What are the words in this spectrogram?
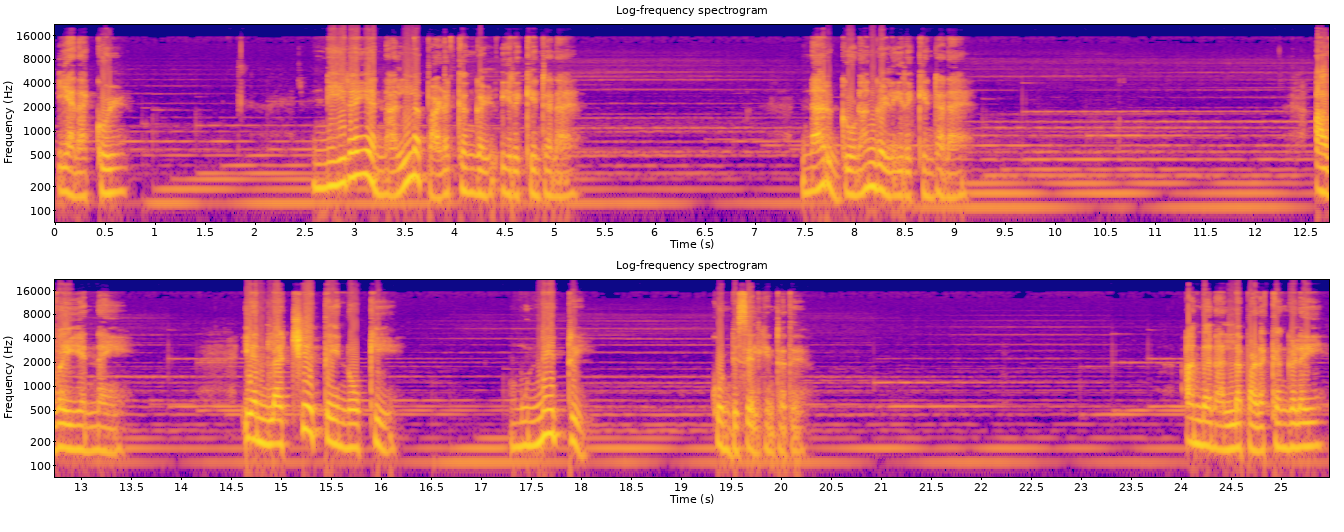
எனக்குள் நிறைய நல்ல பழக்கங்கள் இருக்கின்றன. நற்குணங்கள் இருக்கின்றன. அவை என்னை என் லட்சியத்தை நோக்கி முன்னேற்றி கொண்டு செல்கின்றது. அந்த நல்ல பழக்கங்களை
